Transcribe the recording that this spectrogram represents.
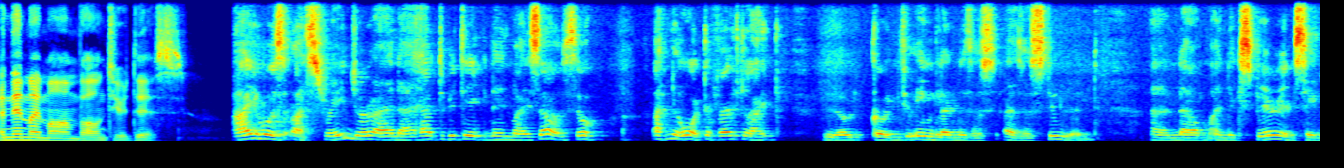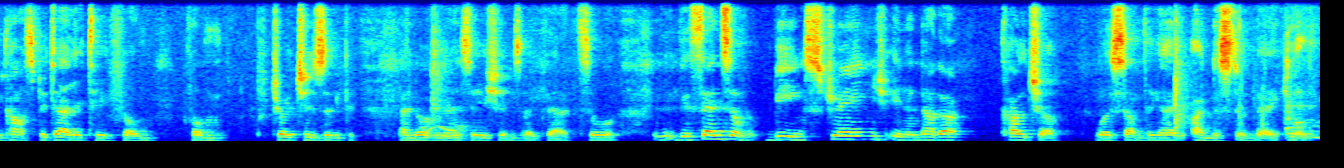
And then my mom volunteered this. I was a stranger and I had to be taken in myself, so I know what it felt like, you know, going to England as a, as a student and um, and experiencing hospitality from from churches and and organizations like that. So the sense of being strange in another culture was something I understood very clearly.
